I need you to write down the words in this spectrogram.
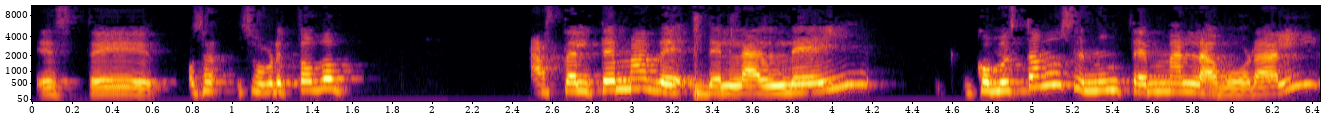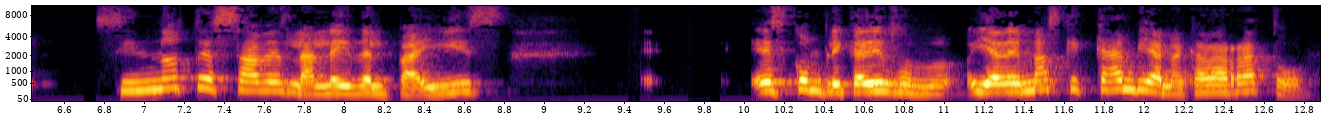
Este, o sea, sobre todo, hasta el tema de, de la ley, como estamos en un tema laboral, si no te sabes la ley del país, es complicadísimo. Y además que cambian a cada rato,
